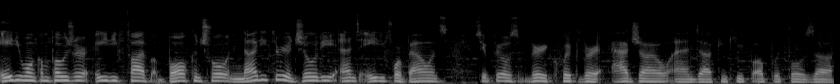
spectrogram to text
81 composure, 85 ball control, 93 agility, and 84 balance. So he feels very quick, very agile, and uh, can keep up with those uh,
